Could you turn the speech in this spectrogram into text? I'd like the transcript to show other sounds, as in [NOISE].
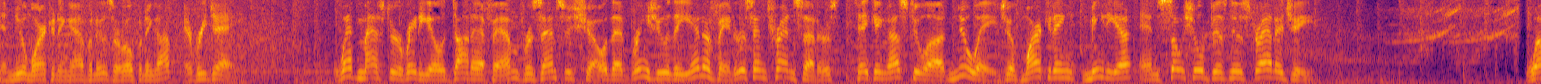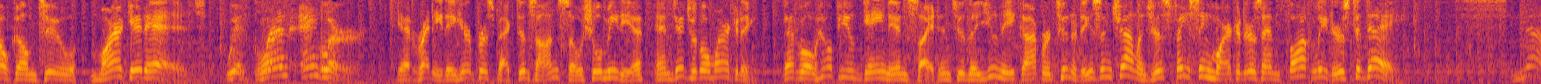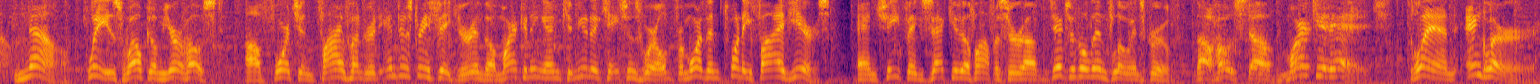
and new marketing avenues are opening up every day. WebmasterRadio.fm presents a show that brings you the innovators and trendsetters taking us to a new age of marketing, media, and social business strategy. Welcome to Market Edge with Glenn Engler. Get ready to hear perspectives on social media and digital marketing that will help you gain insight into the unique opportunities and challenges facing marketers and thought leaders today. Now, now, please welcome your host, a Fortune 500 industry figure in the marketing and communications world for more than 25 years, and Chief Executive Officer of Digital Influence Group, the host of Market Edge, Glenn Engler.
